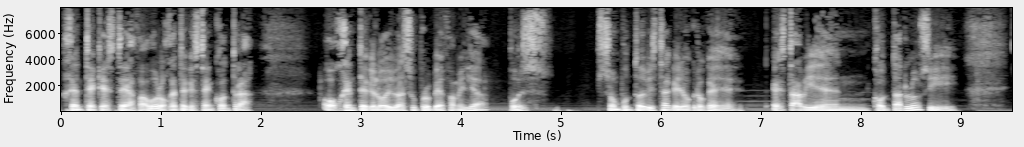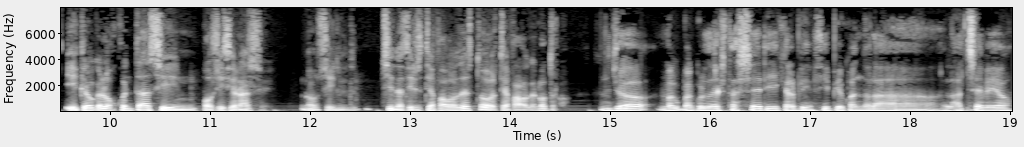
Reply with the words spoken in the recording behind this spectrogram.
gente que esté a favor o gente que esté en contra o gente que lo viva en su propia familia, pues son puntos de vista que yo creo que está bien contarlos y, creo que los cuenta sin posicionarse, ¿no? Sin, sin decir estoy a favor de esto o estoy a favor del otro. Yo me acuerdo de esta serie que al principio cuando la, la HBO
